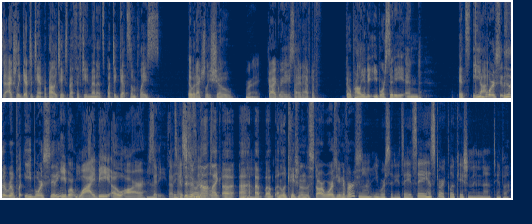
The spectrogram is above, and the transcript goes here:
to actually get to Tampa probably takes about 15 minutes, but to get someplace that would actually show Right. Drag Race, I'd have to go probably into Ybor City, and it's not- Ybor. Ci- This is a real place. Ybor City. Ybor Y B O R City. That's how This is not like a a, a, a location in the Star Wars universe. No, Ybor City. It's a it's a historic location in uh, Tampa.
